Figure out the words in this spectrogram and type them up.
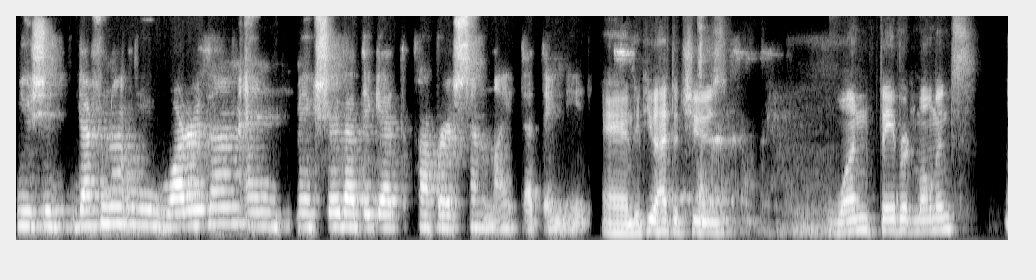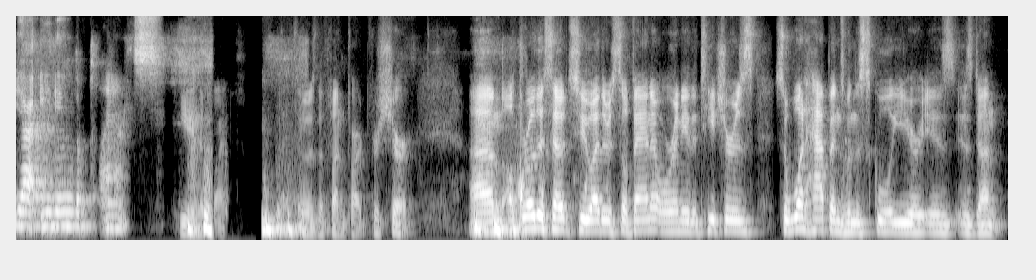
you should definitely water them and make sure that they get the proper sunlight that they need. And if you had to choose one favorite moment, yeah, eating the plants. Eating the plants. that was the fun part for sure. Um, I'll throw this out to either Sylvana or any of the teachers. So, what happens when the school year is is done?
